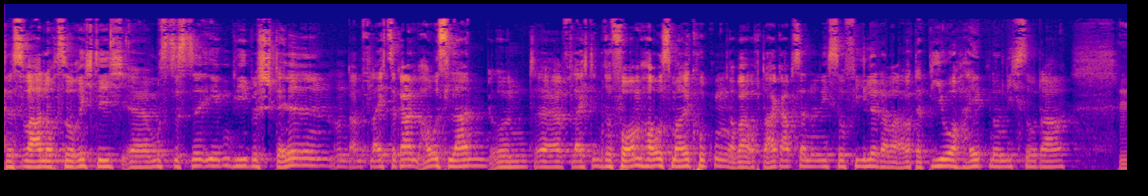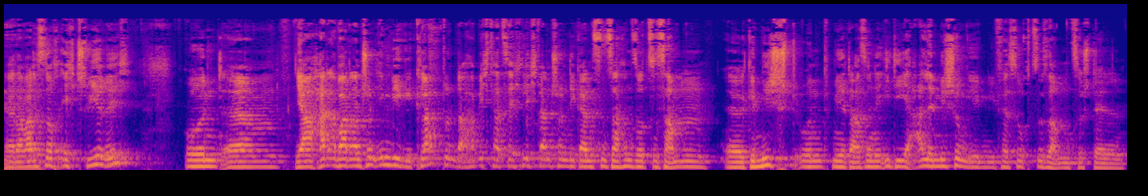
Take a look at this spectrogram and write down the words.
Das war noch so richtig, äh, musstest du irgendwie bestellen und dann vielleicht sogar im Ausland und äh, vielleicht im Reformhaus mal gucken. Aber auch da gab es ja noch nicht so viele. Da war auch der Bio-Hype noch nicht so da. Äh, da war das noch echt schwierig. Und ähm, ja, hat aber dann schon irgendwie geklappt und da habe ich tatsächlich dann schon die ganzen Sachen so zusammen äh, gemischt und mir da so eine ideale Mischung irgendwie versucht zusammenzustellen.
